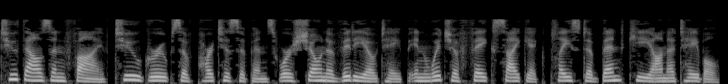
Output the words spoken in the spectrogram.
2005, two groups of participants were shown a videotape in which a fake psychic placed a bent key on a table.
